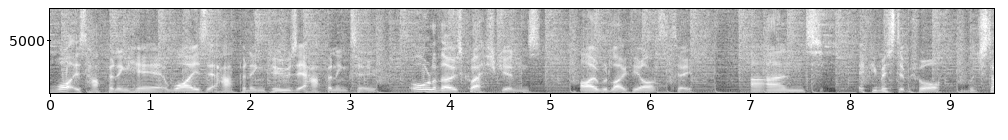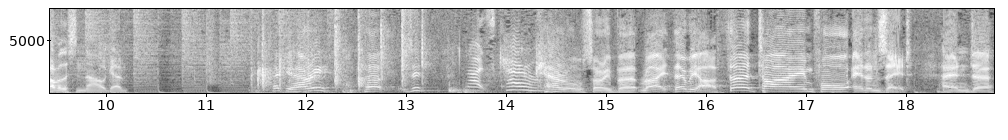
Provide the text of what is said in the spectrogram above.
what is happening here, why is it happening, who's it happening to. All of those questions I would like the answer to. And if you missed it before, we'll just have a listen now again. Thank you, Harry. Uh, is it No, it's Carol. Carol? Sorry, Bert. Right, there we are. Third time for Ed and Zed. And uh,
